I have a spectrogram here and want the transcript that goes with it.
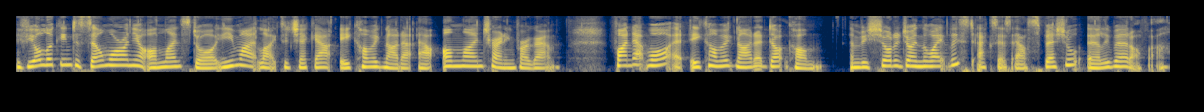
If you're looking to sell more on your online store, you might like to check out Ecom Igniter, our online training program. Find out more at ecomigniter.com and be sure to join the waitlist to access our special early bird offer.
